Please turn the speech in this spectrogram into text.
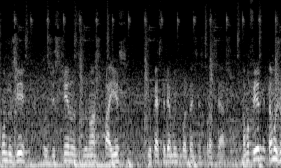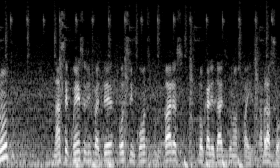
conduzir os destinos do nosso país e o PSDB é muito importante nesse processo. Estamos firmes, estamos juntos. Na sequência, a gente vai ter outros encontros por várias localidades do nosso país. Abraço!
